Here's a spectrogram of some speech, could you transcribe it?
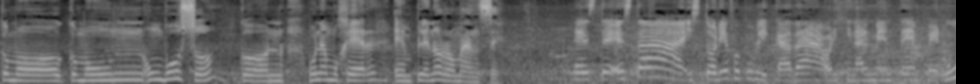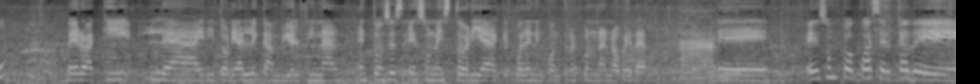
como, como un, un buzo con una mujer en pleno romance. Este, esta historia fue publicada originalmente en Perú, pero aquí la editorial le cambió el final. Entonces es una historia que pueden encontrar con una novedad. Ah, Eh, es un poco acerca de,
